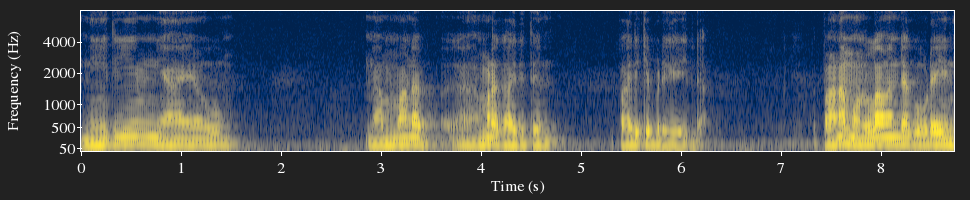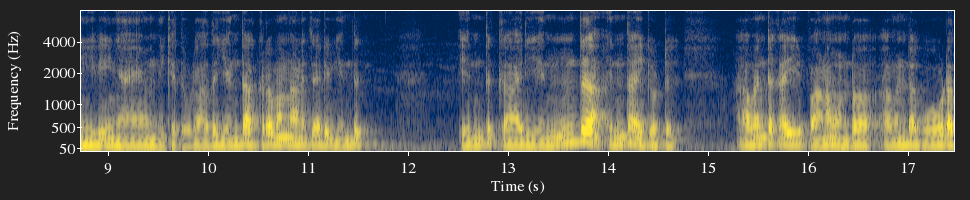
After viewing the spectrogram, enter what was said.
നീതിയും ന്യായവും നമ്മുടെ നമ്മുടെ കാര്യത്തിൽ പാലിക്കപ്പെടുകയില്ല. പണമുള്ളവന്റെ കൂടെ നീതി ന്യായവും നിൽക്കത്തുള്ളൂ അത് എന്ത് അക്രമം കാണിച്ചാലും എന്ത് എന്ത് കാര്യം എന്ത് എന്തായിക്കോട്ടെ അവന്റെ കയ്യിൽ പണമുണ്ടോ അവന്റെ കൂടെ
